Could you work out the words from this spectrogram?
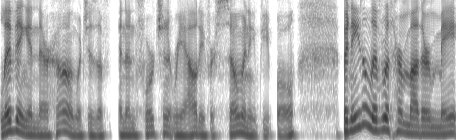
living in their home, which is a, an unfortunate reality for so many people. Banita lived with her mother, Ma-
